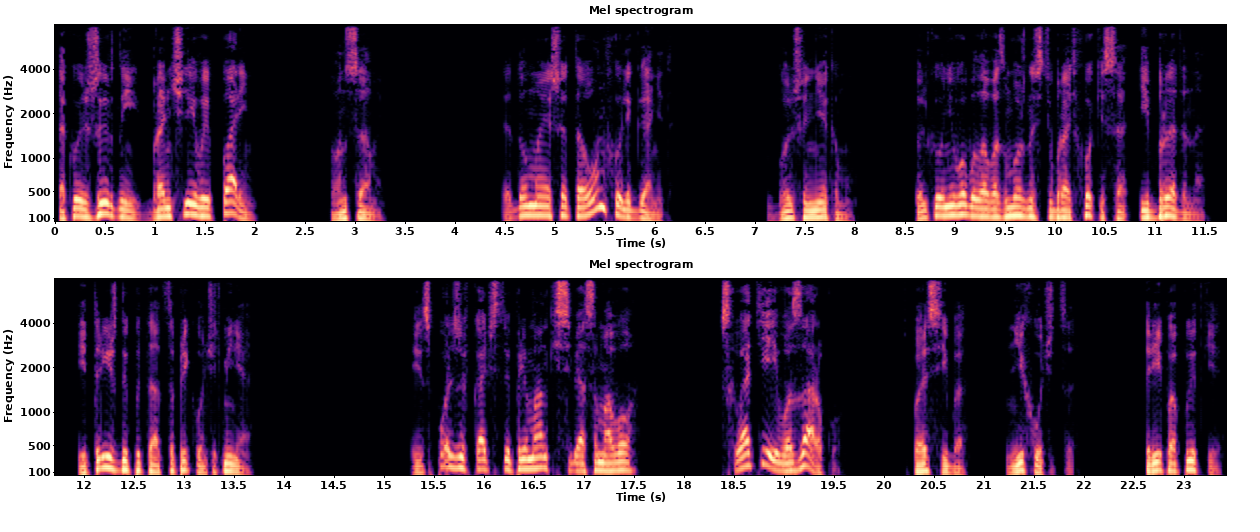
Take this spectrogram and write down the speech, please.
такой жирный, бранчливый парень. Он самый. Ты думаешь, это он хулиганит? Больше некому. Только у него была возможность убрать Хокиса и Брэдена и трижды пытаться прикончить меня. Используй в качестве приманки себя самого. Схвати его за руку. Спасибо. Не хочется. Три попытки,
